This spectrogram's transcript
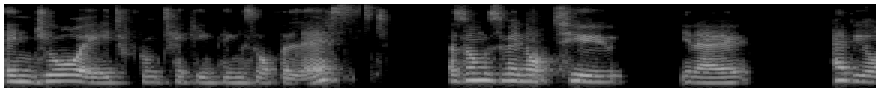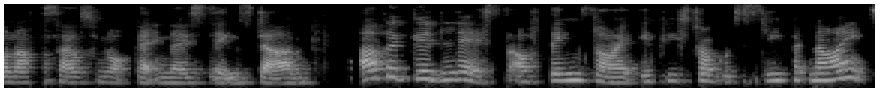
enjoyed from ticking things off a list, as long as we're not too, you know, heavy on ourselves for not getting those things done. Other good lists are things like if you struggle to sleep at night,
